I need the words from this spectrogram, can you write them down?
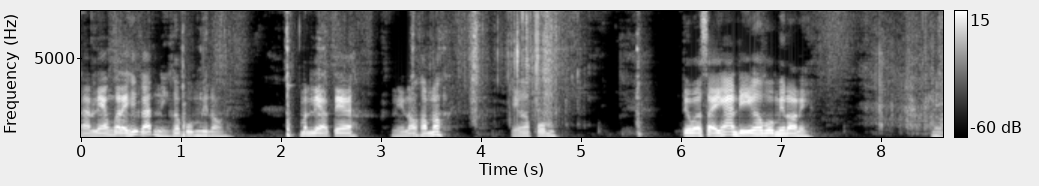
ด้านแหลมก็ได้คือกันนี่ครับผมพี่น้องมันแล้วแต่นี่เนาะครับเนาะนี่ครับผม แต่ว่าใส่งานดีครับผมพี่น้องนี่นี่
